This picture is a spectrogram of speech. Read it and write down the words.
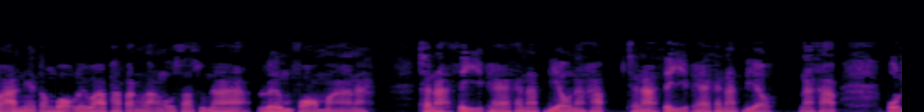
บ้านเนี่ยต้องบอกเลยว่าพักหลังๆโอซาซูน่าเริ่มฟอร์มมานะ ชนะสี่แพ้แค่นัดเดียวนะครับ ชนะสี่แพ้แค่นัดเดียว นะครับ ผล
